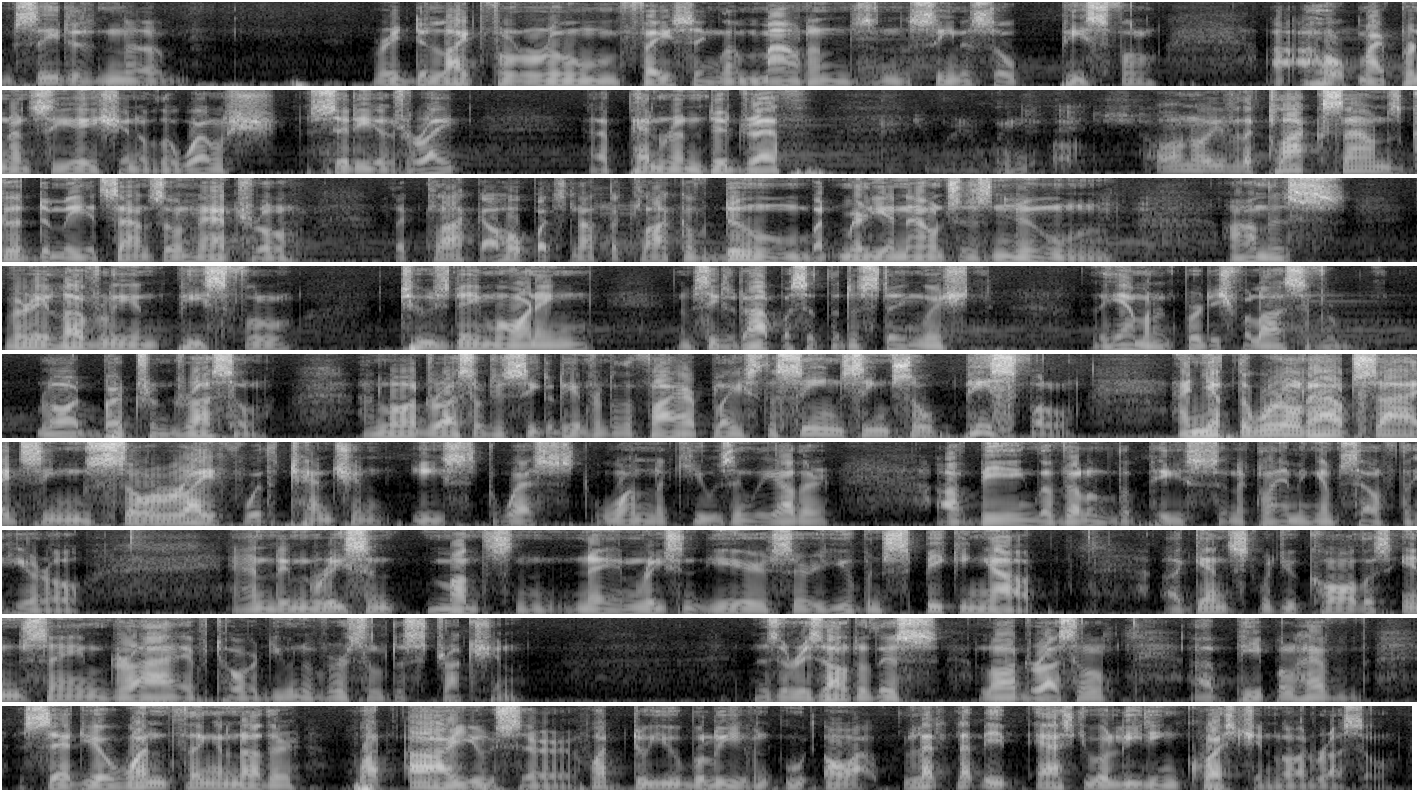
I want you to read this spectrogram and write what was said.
I'm seated in a very delightful room facing the mountains, and the scene is so peaceful. I hope my pronunciation of the Welsh city is right. Uh, Penrhyndeudraeth. Oh no, even the clock sounds good to me. It sounds so natural. The clock, I hope it's not the clock of doom, but merely announces noon on this very lovely and peaceful Tuesday morning. I'm seated opposite the distinguished, the eminent British philosopher, Lord Bertrand Russell. And Lord Russell, you're seated here in front of the fireplace. The scene seems so peaceful, and yet the world outside seems so rife with tension, east, west, one accusing the other of being the villain of the piece and acclaiming himself the hero. And in recent months, and nay, in recent years, sir, you've been speaking out against what you call this insane drive toward universal destruction. As a result of this, Lord Russell, uh, people have said you're one thing and another. What are you, sir? What do you believe in? Oh, let, let me ask you a leading question, Lord Russell.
